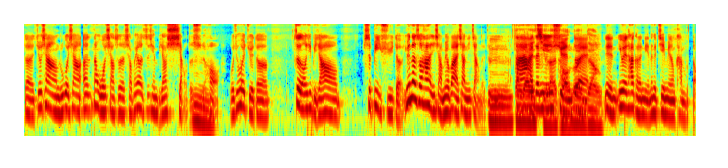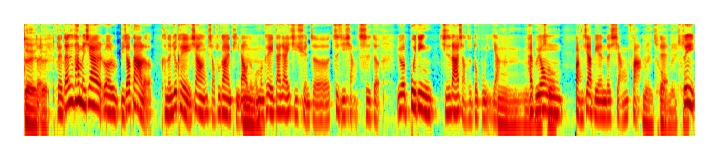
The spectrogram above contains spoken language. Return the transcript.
对，就像如果像嗯，但我小时候小朋友之前比较小的时候，嗯、我就会觉得这个东西比较是必须的，因为那时候他很小，没有办法像你讲的，就是大家还在那边选，对，因为他可能连那个界面都看不懂，对对。但是他们现在呃比较大了，可能就可以像小树刚才提到的，嗯、我们可以大家一起选择自己想吃的，因为不一定，其实大家想吃都不一样，嗯、还不用。绑架别人的想法，没错，没错。所以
